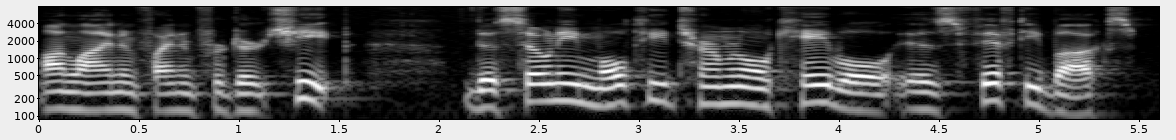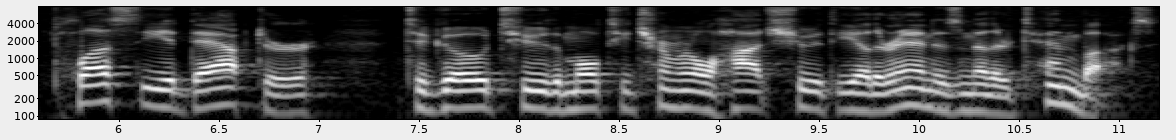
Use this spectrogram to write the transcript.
online and find them for dirt cheap. The Sony multi-terminal cable is 50 bucks plus the adapter to go to the multi-terminal hot shoe at the other end is another 10 bucks.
